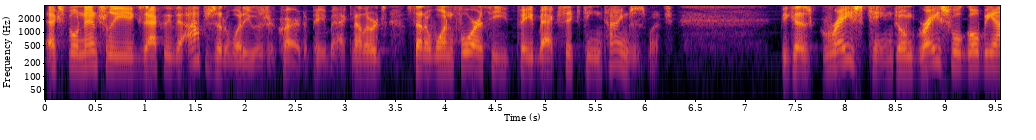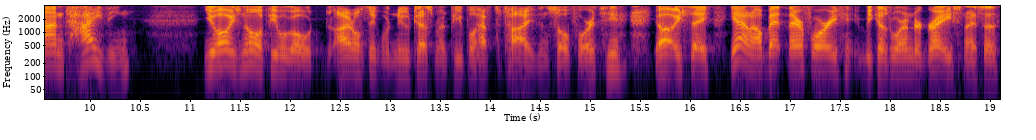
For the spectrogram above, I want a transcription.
exponentially exactly the opposite of what he was required to pay back. In other words, instead of one fourth, he paid back 16 times as much. Because grace came to him. Grace will go beyond tithing you always know if people go, I don't think New Testament people have to tithe and so forth. you always say, Yeah, and I'll bet therefore because we're under grace. And I said,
